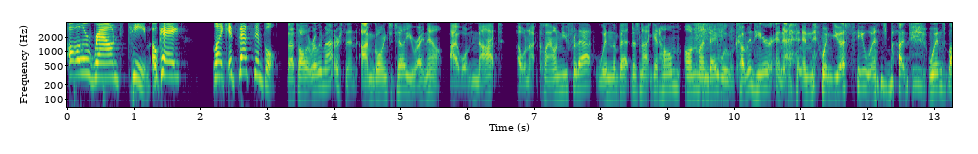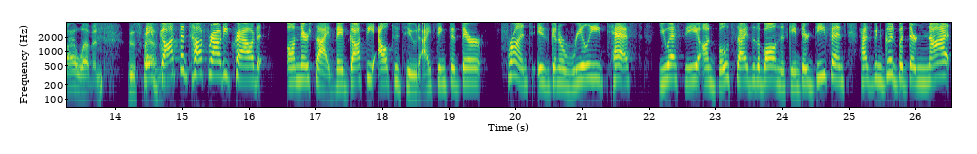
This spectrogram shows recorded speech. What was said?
all around team, okay? Like, it's that simple. That's all that really matters then. I'm going to tell you right now. I will not I will not clown you for that. When the bet does not get home on Monday, we will come in here and and when USC wins by wins by 11 this They've got the tough, rowdy crowd on their side. They've got the altitude. I think that their front is going to really test USC on both sides of the ball in this game. Their defense has been good, but they're not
